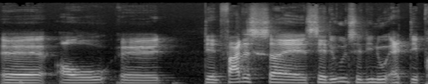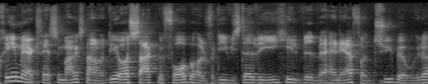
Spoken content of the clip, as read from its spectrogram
Øh, og øh, det faktisk så øh, ser det ud til lige nu, at det primære klassementsnavn, og det er også sagt med forbehold, fordi vi stadigvæk ikke helt ved, hvad han er for en type af rytter,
